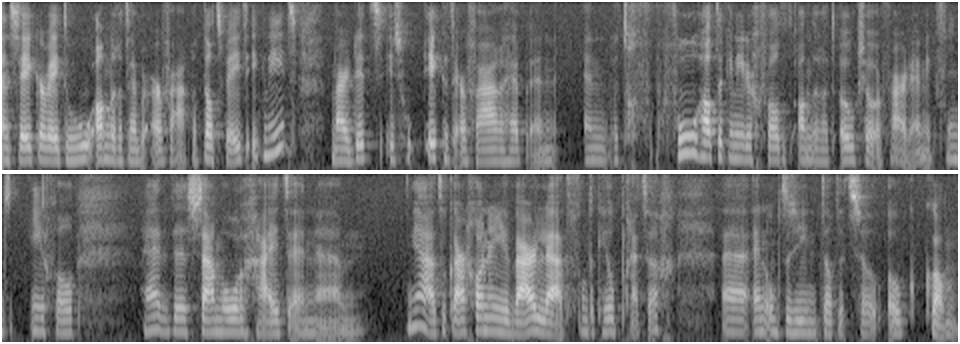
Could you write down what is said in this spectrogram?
100% zeker weten hoe anderen het hebben ervaren, dat weet ik niet. Maar dit is hoe ik het ervaren heb. En, en het gevoel had ik in ieder geval dat anderen het ook zo ervaarden. En ik vond in ieder geval hè, de saamhorigheid en ehm, ja, het elkaar gewoon in je waarde laten, vond ik heel prettig. Uh, en om te zien dat het zo ook kan.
